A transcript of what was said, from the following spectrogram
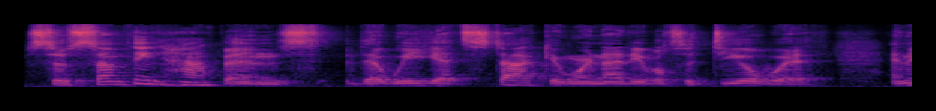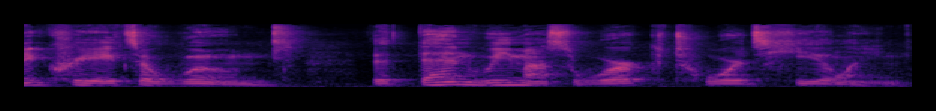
So something happens that we get stuck and we're not able to deal with, and it creates a wound that then we must work towards healing.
